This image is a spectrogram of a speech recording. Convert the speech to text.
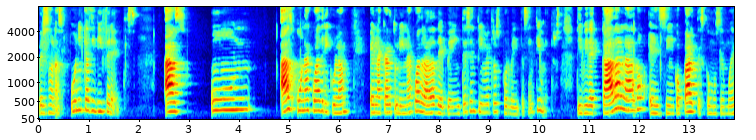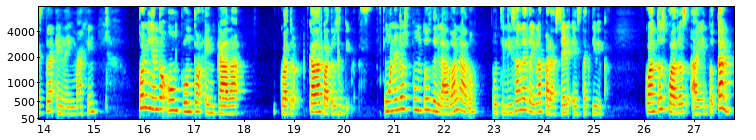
personas únicas y diferentes. Haz, un, haz una cuadrícula en la cartulina cuadrada de 20 centímetros por 20 centímetros. Divide cada lado en cinco partes, como se muestra en la imagen, poniendo un punto en cada 4 cada cuatro centímetros. Une los puntos de lado a lado Utiliza la regla para hacer esta actividad. ¿Cuántos cuadros hay en total?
